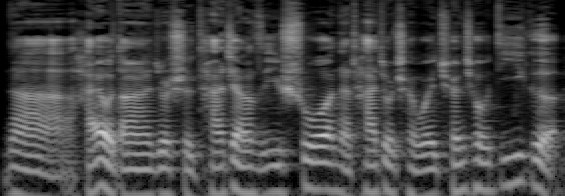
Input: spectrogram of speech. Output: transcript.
那还有，当然就是它这样子一说，那它就成为全球第一个，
